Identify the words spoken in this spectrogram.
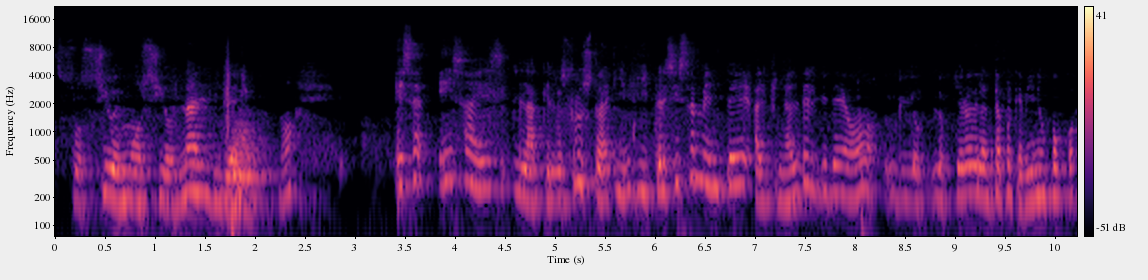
socioemocional, diría yo, ¿no? Esa, esa, es la que los frustra y, precisamente al final del video, lo, lo, quiero adelantar porque viene un poco,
